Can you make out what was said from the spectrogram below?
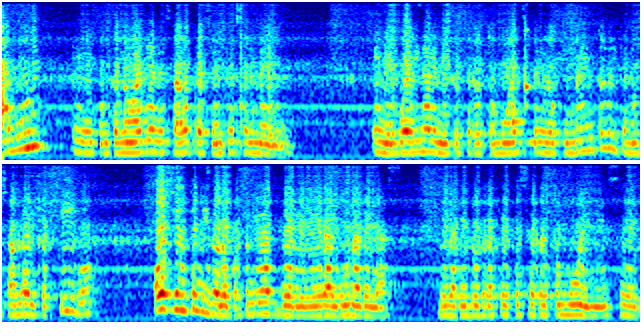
Aún eh, con que no hayan estado presentes en el, en el webinar en el que se retomó este documento del que nos habla el recibo, o si han tenido la oportunidad de leer alguna de las de la bibliografía que se retomó en ese,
